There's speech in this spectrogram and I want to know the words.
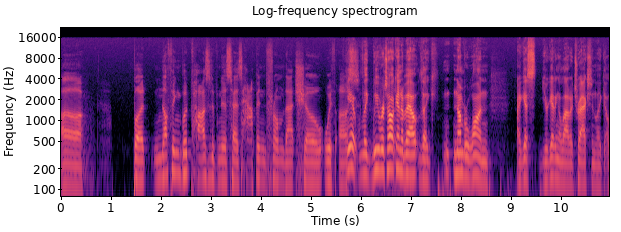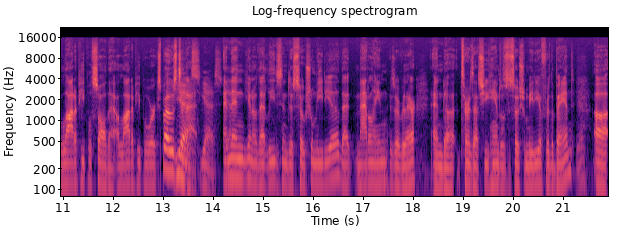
Uh, but nothing but positiveness has happened from that show with us. Yeah, like we were talking about, like n- number one, I guess you're getting a lot of traction. Like a lot of people saw that, a lot of people were exposed to that. yes, And yes. then you know that leads into social media. That Madelaine is over there, and uh, it turns out she handles the social media for the band. Yeah. Uh,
